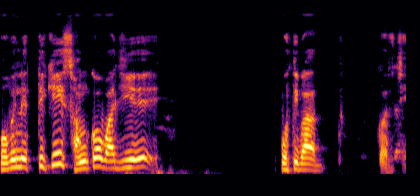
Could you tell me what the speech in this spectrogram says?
অভিনেত্রীকে শঙ্খ বাজিয়ে প্রতিবাদ করছে।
